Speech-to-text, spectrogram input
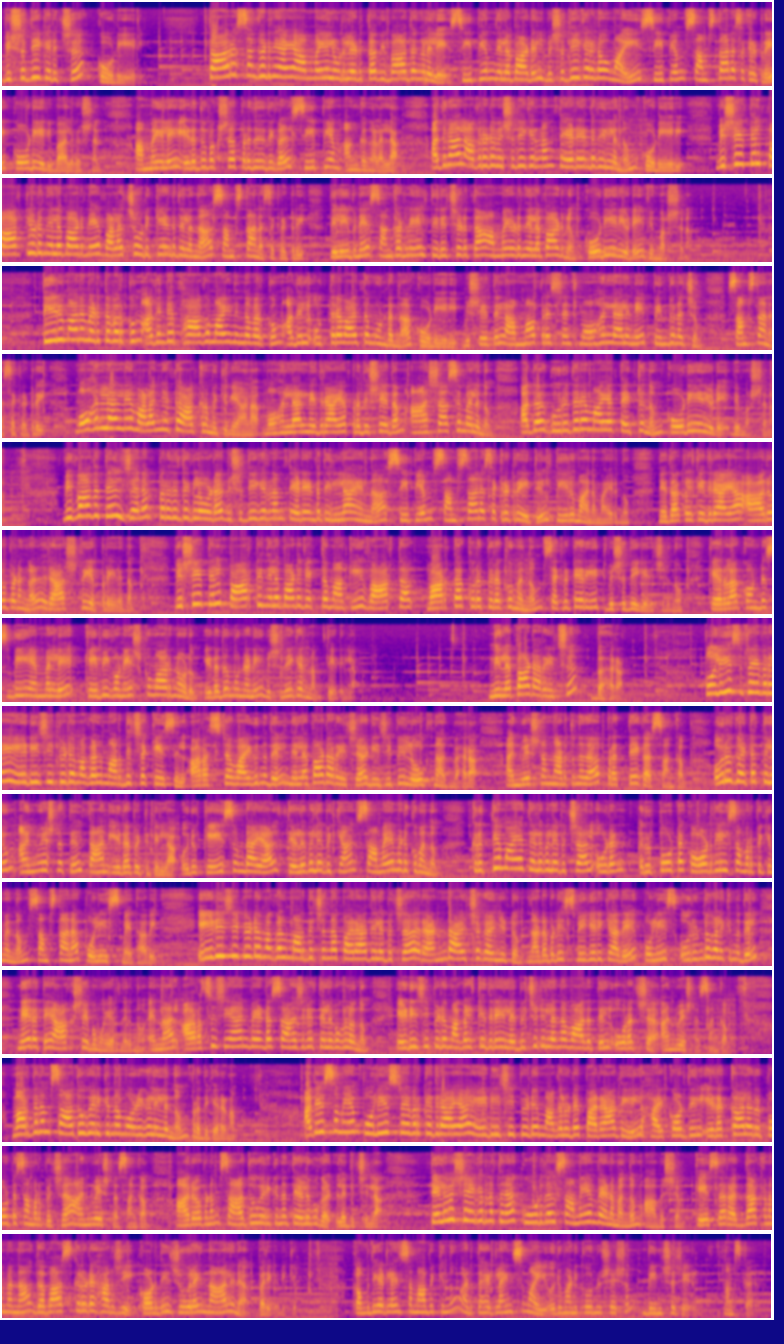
വിശദീകരിച്ച് കോടിയേരി. താരസംഘടനയായ അമ്മയിൽ ഉടലെടുത്ത വിവാദങ്ങളിലെ സി പി എം നിലപാടിൽ വിശദീകരണവുമായി സി പി എം സംസ്ഥാന സെക്രട്ടറി കോടിയേരി ബാലകൃഷ്ണൻ. അമ്മയിലെ ഇടതുപക്ഷ പ്രതിനിധികൾ സി പി എം അംഗങ്ങളല്ല. അതിനാൽ അവരുടെ വിശദീകരണം തേടേണ്ടതില്ലെന്നും കോടിയേരി. വിഷയത്തിൽ പാർട്ടിയുടെ നിലപാടിനെ വളച്ചൊടുക്കേണ്ടതില്ലെന്ന് സംസ്ഥാന സെക്രട്ടറി. ദിലീപിനെ സംഘടനയിൽ തിരിച്ചെടുത്ത അമ്മയുടെ നിലപാടിനും കോടിയേരിയുടെ വിമർശനം. തീരുമാനമെടുത്തവർക്കും അതിന്റെ ഭാഗമായി നിന്നവർക്കും അതിൽ ഉത്തരവാദിത്തമുണ്ടെന്ന് കോടിയേരി. വിഷയത്തിൽ അമ്മ പ്രസിഡന്റ് മോഹൻലാലിനെ പിന്തുണച്ചും സംസ്ഥാന സെക്രട്ടറി. മോഹൻലാലിനെ വളഞ്ഞിട്ട് ആക്രമിക്കുകയാണ്. മോഹൻലാലിനെതിരായ പ്രതിഷേധം ആശാസ്യമല്ലെന്നും അത് ഗുരുതരമായ തെറ്റെന്നും കോടിയേരിയുടെ വിമർശനം. വിവാദത്തിൽ ജനപ്രതിനിധികളോട് വിശദീകരണം തേടേണ്ടതില്ല എന്ന് സി പി എം സംസ്ഥാന സെക്രട്ടേറിയറ്റിൽ തീരുമാനമായിരുന്നു. നേതാക്കൾക്കെതിരായ ആരോപണങ്ങൾ രാഷ്ട്രീയ പ്രേരിതം. വിഷയത്തിൽ പാർട്ടി നിലപാട് വ്യക്തമാക്കി വാർത്താ വാർത്താക്കുറിപ്പിറക്കുമെന്നും secretariat വിശദീകരിച്ചിരുന്നു. Kerala Congress B M L A K B Ganesh കുമാറിനോടും ഇടതുമുന്നണി വിശദീകരണം തേടില്ല. നിലപാടറിയിച്ച് ബെഹ്റ. പോലീസ് ഡ്രൈവറെ എ ഡി ജി പിയുടെ മകൾ മർദ്ദിച്ച കേസിൽ അറസ്റ്റ് വൈകുന്നതിൽ നിലപാട് അറിയിച്ച D G P Loknath Behra. അന്വേഷണം നടത്തുന്നത് പ്രത്യേക സംഘം. ഒരു ഘട്ടത്തിലും അന്വേഷണത്തിൽ താൻ ഇടപെട്ടിട്ടില്ല. ഒരു കേസ് ഉണ്ടായാൽ തെളിവ് ലഭിക്കാൻ സമയമെടുക്കുമെന്നും കൃത്യമായ തെളിവ് ലഭിച്ചാൽ ഉടൻ റിപ്പോർട്ട് കോടതിയിൽ സമർപ്പിക്കുമെന്നും സംസ്ഥാന പോലീസ് മേധാവി. എ ഡി ജി പിയുടെ മകൾ മർദ്ദിച്ചെന്ന പരാതി ലഭിച്ച രണ്ടാഴ്ച കഴിഞ്ഞിട്ടും നടപടി സ്വീകരിക്കാതെ പോലീസ് ഉരുണ്ടുകളിക്കുന്നതിൽ നേരത്തെ ആക്ഷേപമുയർന്നിരുന്നു. എന്നാൽ അറസ്റ്റ് ചെയ്യാൻ വേണ്ട സാഹചര്യ തെളിവുകളൊന്നും എ ഡി ജി പിയുടെ മകൾക്കെതിരെ ലഭിച്ചിട്ടില്ലെന്ന വാദത്തിൽ ഉറച്ച് അന്വേഷണ സംഘം. മർദ്ദനം സാധൂകരിക്കുന്ന മൊഴികളില്ലെന്നും പ്രതികരണം. അതേസമയം പോലീസ് ഡ്രൈവർക്കെതിരായ എ ഡി ജി പിയുടെ മകളുടെ പരാതിയിൽ ഹൈക്കോടതിയിൽ ഇടക്കാല റിപ്പോർട്ട് സമർപ്പിച്ച അന്വേഷണ സംഘം. ആരോപണം സാധൂകരിക്കുന്ന തെളിവുകൾ ലഭിച്ചില്ല. തെളിവ് ശേഖരണത്തിന് കൂടുതൽ സമയം വേണമെന്നും ആവശ്യം. കേസ് റദ്ദാക്കണമെന്ന ഗവാസ്കറുടെ ഹർജി കോടതി ജൂലൈ നാലിന് പരിഗണിക്കും. കൗമുദി ഹെഡ്ലൈൻസ് സമാപിക്കുന്നു. അടുത്ത ഹെഡ്ലൈൻസുമായി ഒരു മണിക്കൂറിനു ശേഷം ബിൻഷ ചേരും. നമസ്കാരം.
